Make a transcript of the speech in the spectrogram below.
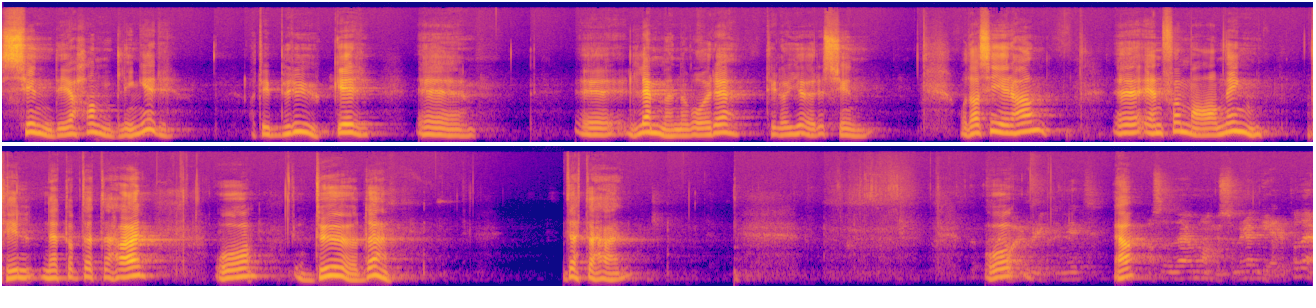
syndige handlinger. At vi bruker eh, eh, lemmene våre til å gjøre synd. Og da sier han en formaning til nettopp dette her, og døde dette her. Og ja. Altså, det er jo mange som reagerer på det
